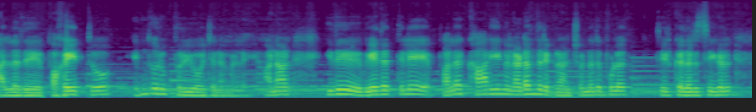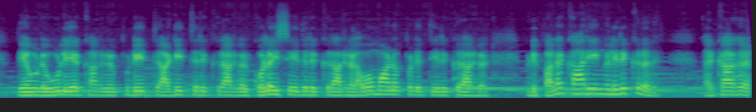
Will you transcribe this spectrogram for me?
அல்லது பகைத்தோ எந்த ஒரு பிரயோஜனம் இல்லை. ஆனால் இது வேதத்திலே பல காரியங்கள் நடந்திருக்கு. நான் சொன்னது போல தீர்க்கதரிசிகள் தேவனுடைய ஊழியக்காரர்கள் பிடித்து அடித்திருக்கிறார்கள் கொலை செய்திருக்கிறார்கள் அவமானப்படுத்தி இருக்கிறார்கள். இப்படி பல காரியங்கள் இருக்கிறது. அதற்காக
